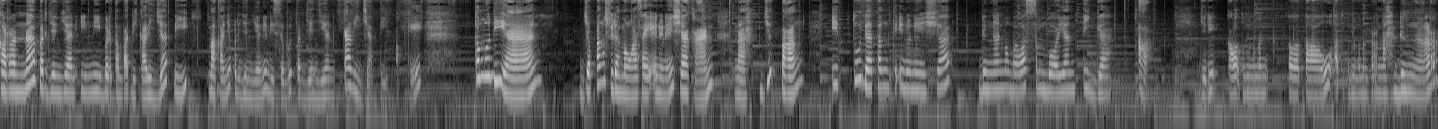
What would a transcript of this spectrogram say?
karena perjanjian ini bertempat di Kalijati, makanya perjanjiannya disebut perjanjian Kalijati. Oke. Kemudian Jepang sudah menguasai Indonesia kan? Nah, Jepang itu datang ke Indonesia dengan membawa semboyan 3A. Jadi kalau teman-teman uh, tahu atau teman-teman pernah dengar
